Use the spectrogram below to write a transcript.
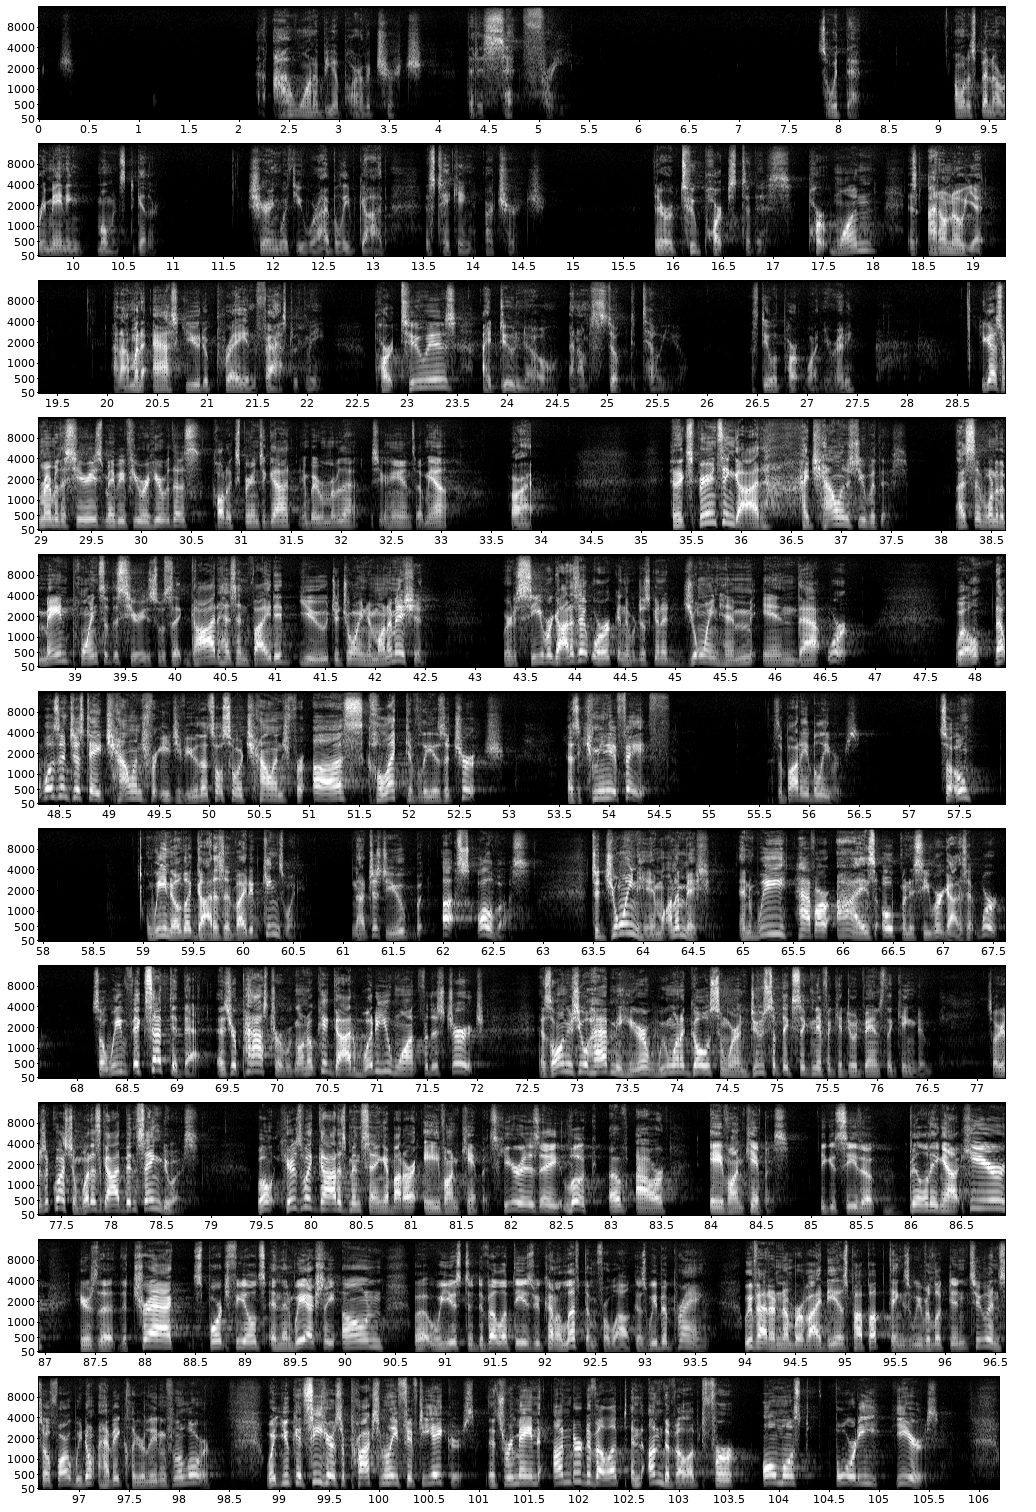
And I want to be a part of a church that is set free. So, with that, I want to spend our remaining moments together sharing with you where I believe God is taking our church. There are two parts to this. Part one is I don't know yet, and I'm going to ask you to pray and fast with me. Part two is I do know, and I'm stoked to tell you. Let's deal with part one. You ready? Do you guys remember the series? Maybe if you were here with us, called Experiencing God. Anybody remember that? See your hands, help me out. All right. In Experiencing God, I challenged you with this. I said one of the main points of the series was that God has invited you to join him on a mission. We're going to see where God is at work, and then we're just going to join him in that work. Well, that wasn't just a challenge for each of you, that's also a challenge for us collectively as a church, as a community of faith, as a body of believers. So, we know that God has invited Kingsway, not just you, but us, all of us, to join him on a mission. And we have our eyes open to see where God is at work. So we've accepted that. As your pastor, we're going, okay, God, what do you want for this church? As long as you'll have me here, we want to go somewhere and do something significant to advance the kingdom. So here's a question What has God been saying to us? Well, here's what God has been saying about our Avon campus. Here is a look of our Avon campus. You can see the building out here. Here's the, the track, sports fields, and then we actually own, uh, we used to develop these. We've kind of left them for a while because we've been praying. We've had a number of ideas pop up, things we've looked into, and so far we don't have a clear leading from the Lord. What you can see here is approximately 50 acres. It's remained underdeveloped and undeveloped for almost 40 years.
